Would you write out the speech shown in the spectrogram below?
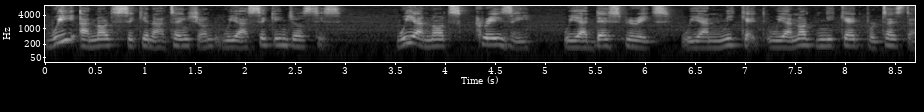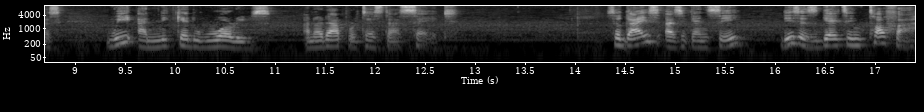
We are not seeking attention. We are seeking justice. We are not crazy. We are desperate. We are naked. We are not naked protesters. We are naked warriors, another protester said. So, guys, as you can see, this is getting tougher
